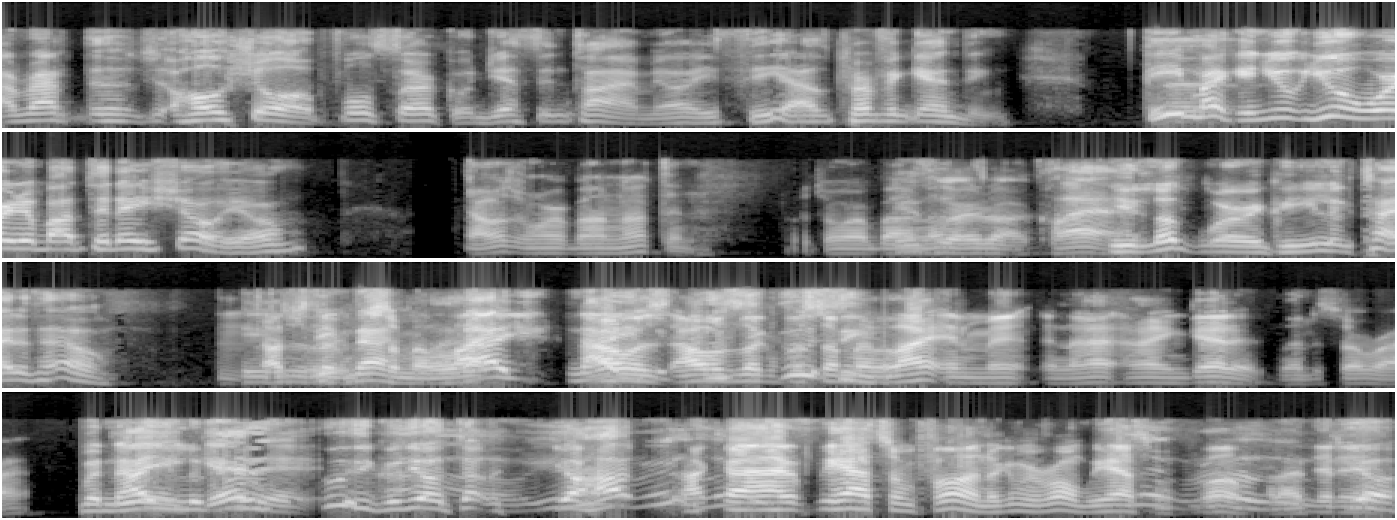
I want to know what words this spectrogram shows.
I wrapped the whole show up full circle just in time, yo. You see, that was a perfect ending. See, Uh, Mike, and you you were worried about today's show, yo. I wasn't worried about nothing. I wasn't worried about He's nothing. worried about class. You look worried because you look tight as hell. Mm. I was just looking for now- some now enlightenment. you- now I was I was looking for some enlightenment, and I, I ain't get it, but it's all right. But now You you look get loosey it. because yo, tell, Oh, yo, how, you I look- we had some fun. Don't get me wrong, we had some fun, but I didn't. yo,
